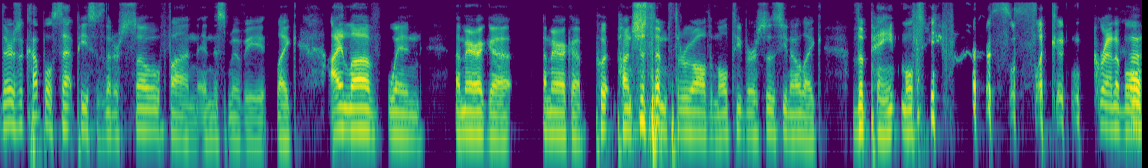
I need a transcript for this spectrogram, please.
There's a couple set pieces that are so fun in this movie. Like I love when America America put punches them through all the multiverses. You know, like the paint multiverse was like incredible.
